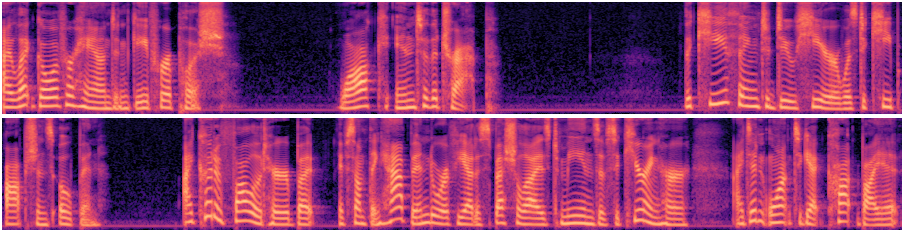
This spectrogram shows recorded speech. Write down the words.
I let go of her hand and gave her a push. Walk into the trap. The key thing to do here was to keep options open. I could have followed her, but if something happened or if he had a specialized means of securing her, I didn't want to get caught by it,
